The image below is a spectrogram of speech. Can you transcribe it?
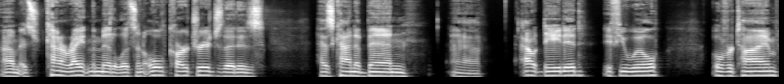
Um, it's kind of right in the middle. It's an old cartridge that is has kind of been uh, outdated, if you will over time,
